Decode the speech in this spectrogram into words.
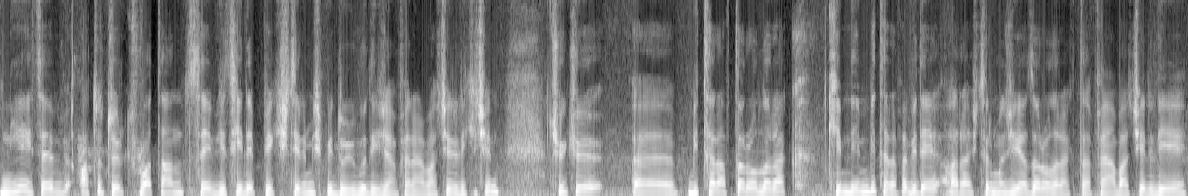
niyeyse Atatürk vatan sevgisiyle pekiştirilmiş bir duygu diyeceğim Fenerbahçelilik için. Çünkü bir taraftar olarak kimliğim bir tarafa bir de araştırmacı yazar olarak da Fenerbahçeliliği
